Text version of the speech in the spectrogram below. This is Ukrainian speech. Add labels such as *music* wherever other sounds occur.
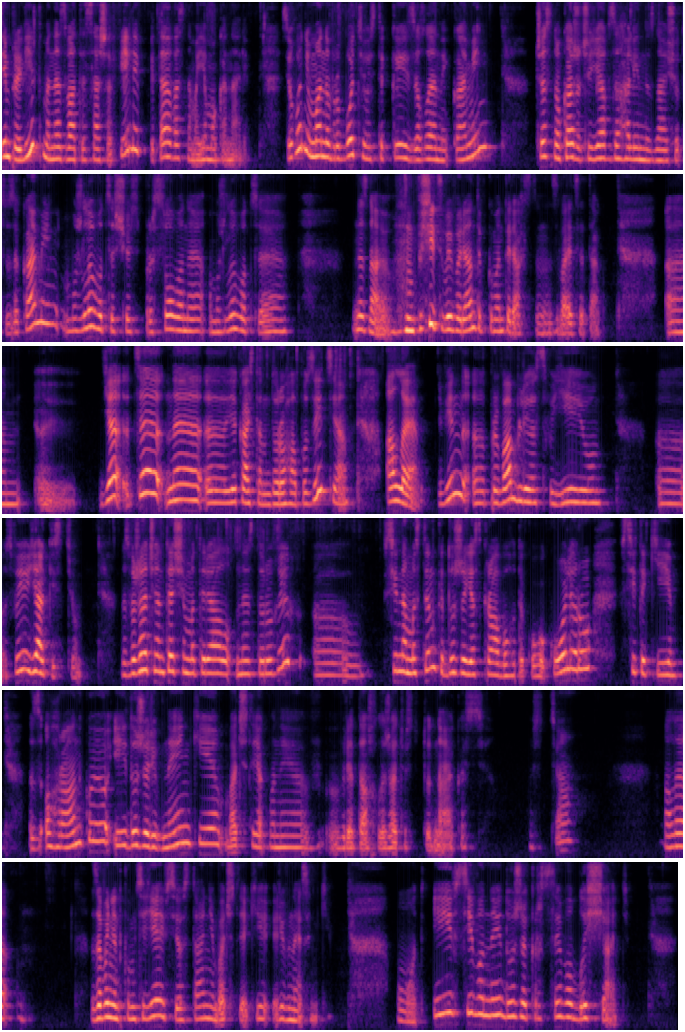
Всім привіт! Мене звати Саша Філіп. Вітаю вас на моєму каналі. Сьогодні в мене в роботі ось такий зелений камінь. Чесно кажучи, я взагалі не знаю, що це за камінь. Можливо, це щось пресоване, а можливо, це не знаю. *laughs* Пишіть свої варіанти в коментарях, це називається так. Ем, е, Це не е, якась там дорога позиція, але він е, приваблює своєю, своєю якістю. Незважаючи на те, що матеріал не з дорогих, всі намистинки дуже яскравого такого кольору, всі такі з огранкою і дуже рівненькі. Бачите, як вони в- в рядах лежать ось тут одна якась ось ця. Але за винятком цієї, всі останні, бачите, які рівнесенькі. От. І всі вони дуже красиво блищать.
